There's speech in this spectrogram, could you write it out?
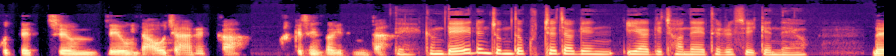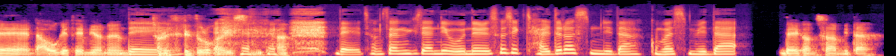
그때쯤 내용이 나오지 않을까 그렇게 생각이 듭니다. 네, 그럼 내일은 좀 더 구체적인 이야기 전해 들을 수 있겠네요. 네, 나오게 되면은 네. 전해드리도록 하겠습니다. 네, 정상 기자님 오늘 소식 잘 들었습니다. 고맙습니다. 네, 감사합니다.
